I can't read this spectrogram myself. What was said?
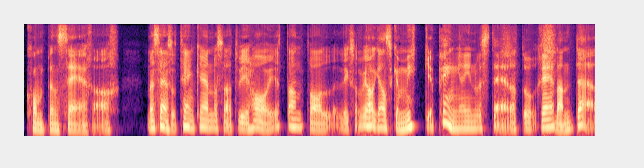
kompenserar. Men sen så tänker jag ändå så att vi har ju ett antal, liksom, vi har ganska mycket pengar investerat och redan där,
